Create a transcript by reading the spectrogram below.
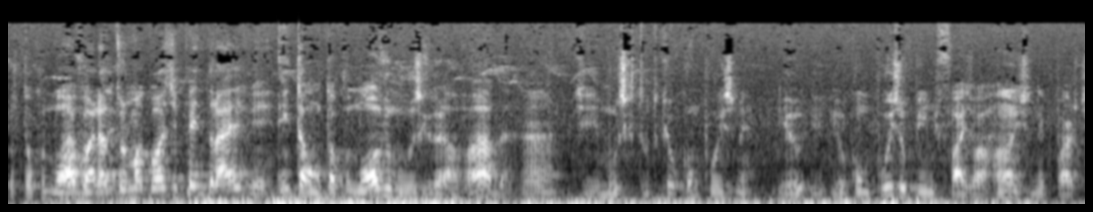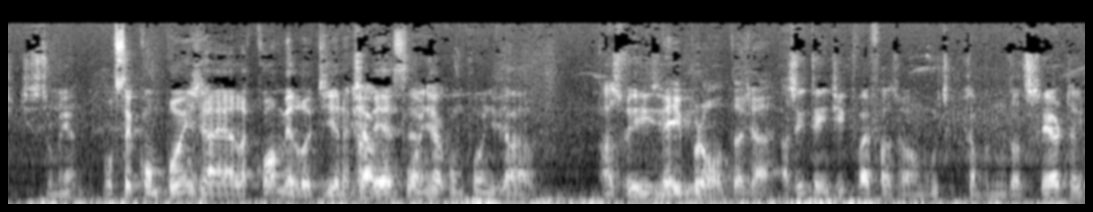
eu tô com nove. Agora a né? turma gosta de pendrive. Então, eu tô com nove músicas gravadas, Ah. de música tudo que eu compus mesmo. Eu, eu compus, o Bini faz o arranjo, né? Parte de instrumento. Você compõe já ela com a melodia na Já cabeça? compõe, já compõe, já. Às vezes. Meio pronta já. Às vezes tem dia que vai fazer uma música, acaba não dando certo, aí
